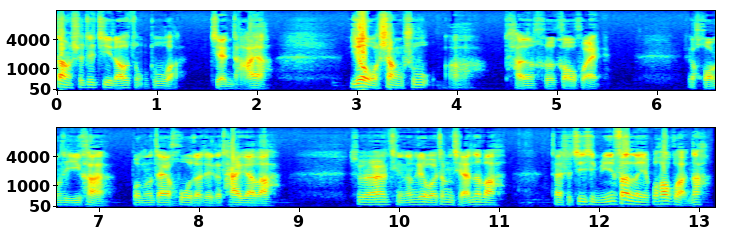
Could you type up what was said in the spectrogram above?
当时的蓟辽总督啊，简达呀，又上书啊，弹劾高怀。这皇帝一看，不能再护着这个太监了。虽然挺能给我挣钱的吧，但是激起民愤了也不好管呐，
